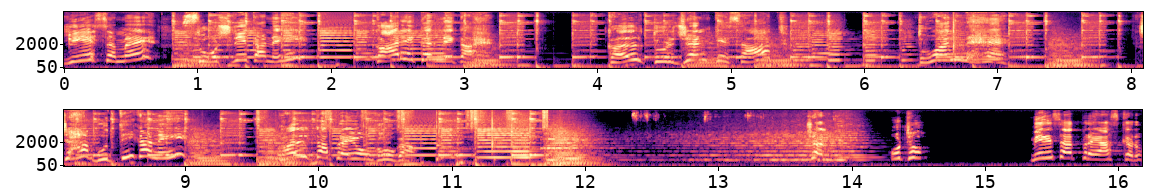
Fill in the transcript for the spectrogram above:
ये समय सोचने का नहीं कार्य करने का है। कल दुर्जन के साथ द्वंद है। जहाँ बुद्धि का नहीं बल का प्रयोग होगा। चल उठो। मेरे साथ प्रयास करो।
